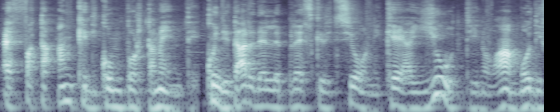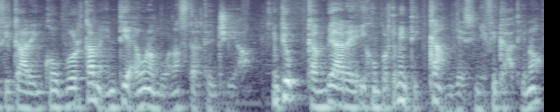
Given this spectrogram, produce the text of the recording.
è fatta anche di comportamenti. Quindi dare delle prescrizioni che aiutino a modificare i comportamenti è una buona strategia. In più, cambiare i comportamenti cambia i significati, no?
